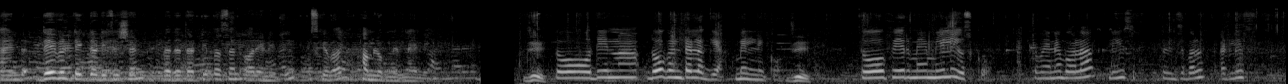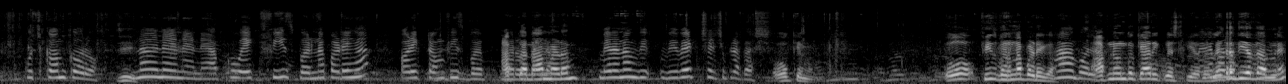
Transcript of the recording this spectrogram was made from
And they will take the decision whether thirty percent और एनीथिंग उसके बाद हम लोग निर्णय लेंगे। जी। तो दिन दो घंटे लग गया मिलने को। जी। तो फिर मैं मिली उसको। तो मैंने बोला प्लीज़ प्रिंसिपल एटलीस्ट कुछ कम करो। जी। नहीं नहीं नहीं नहीं आपको एक फ़ीस भरना पड़ेगा और एक टर्म फ़ीस भर- आपका नाम मैडम? मेरा नाम विवेक शशि प्रकाश ओके मैम। तो फ़ीस भरना पड़ेगा? हाँ, बोला। आपने उनको क्या रिक्वेस्ट किया था? लेटर दिया था आपने?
